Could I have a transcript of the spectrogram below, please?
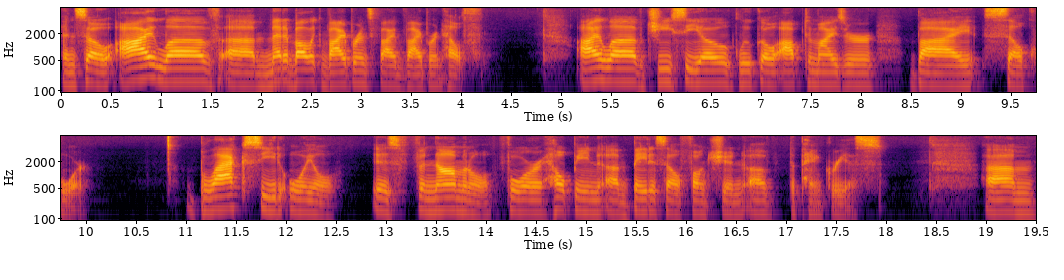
And so I love uh, Metabolic Vibrance by Vibrant Health. I love GCO Gluco Optimizer by Cellcore. Black seed oil is phenomenal for helping uh, beta cell function of the pancreas. Um,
